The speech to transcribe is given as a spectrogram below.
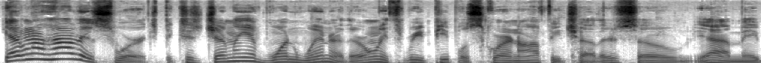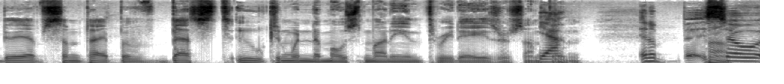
yeah, I don't know how this works because generally you have one winner. There are only three people squaring off each other. So yeah, maybe they have some type of best who can win the most money in three days or something. Yeah. It'll, So,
